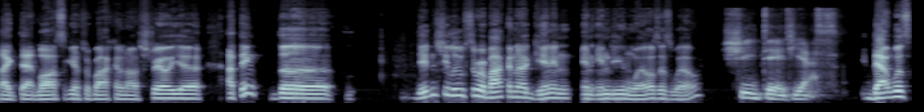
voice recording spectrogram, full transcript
Like that loss against Rybakina in Australia. I think the didn't she lose to Rybakina again in, in Indian Wells as well? she did. Yes, That was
